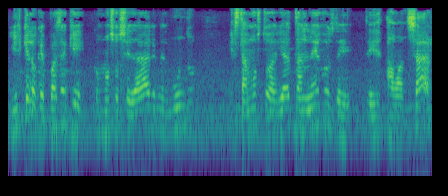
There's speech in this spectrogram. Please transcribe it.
Y es que lo que pasa es que como sociedad en el mundo estamos todavía tan lejos de, de avanzar,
